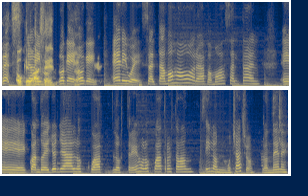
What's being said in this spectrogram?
Let's- O que ya va a vimos. ser. Ok, Ah. ok. Anyway, saltamos ahora. Vamos a saltar. Eh, cuando ellos ya los cuatro, los tres o los cuatro estaban, sí, los muchachos, los nenes,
